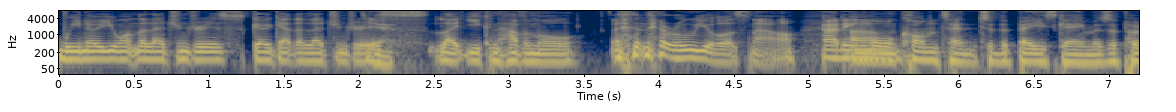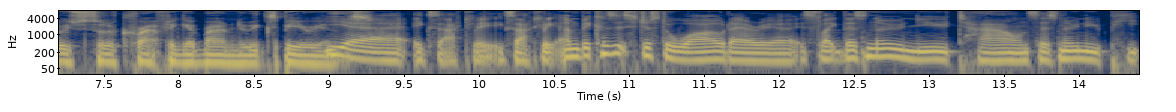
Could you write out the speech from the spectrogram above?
we know you want the legendaries go get the legendaries like you can have them all they're all yours now Adding more um, content to the base game as opposed to sort of crafting a brand new experience. yeah exactly exactly and because it's just a wild area it's like there's no new towns there's no new pe-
